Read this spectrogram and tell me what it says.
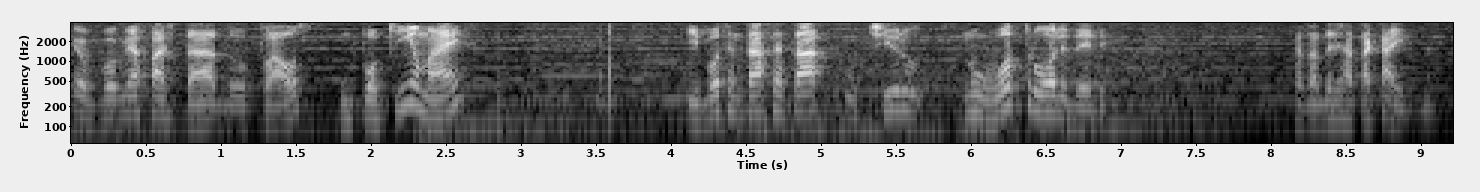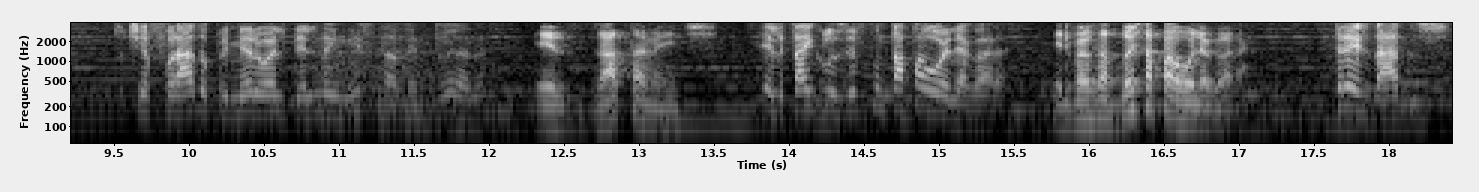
Eu vou me afastar do Klaus um pouquinho mais e vou tentar acertar o tiro no outro olho dele. Apesar dele já estar caído, né? Tu tinha furado o primeiro olho dele no início da aventura, né? Exatamente. Ele tá inclusive com tapa-olho agora. Ele vai usar dois tapa-olho agora. Três dados.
